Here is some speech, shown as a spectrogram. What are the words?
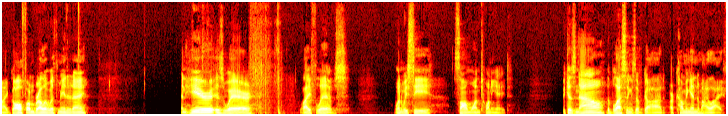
my golf umbrella with me today. And here is where life lives when we see Psalm 128. Because now the blessings of God are coming into my life,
